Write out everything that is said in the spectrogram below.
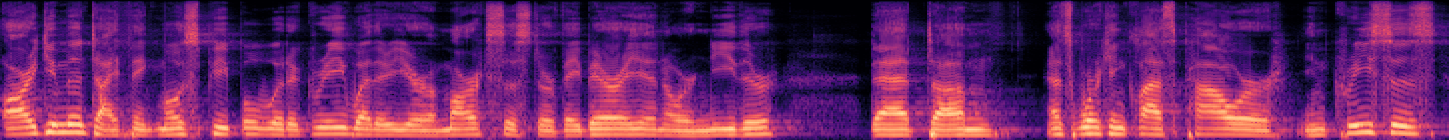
argument, I think most people would agree, whether you're a Marxist or Weberian or neither, that um, as working class power increases,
